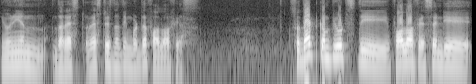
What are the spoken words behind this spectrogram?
union the rest, rest is nothing but the follow of S. So, that computes the follow of S and A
